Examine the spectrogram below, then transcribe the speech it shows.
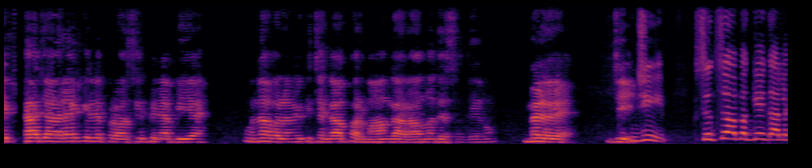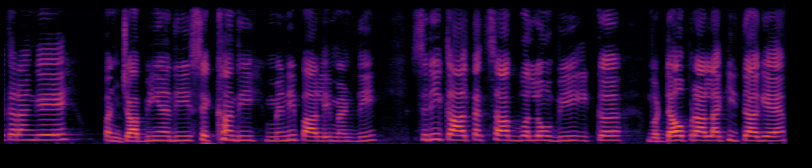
ਇਹ ਕਿਹਾ ਜਾ ਰਿਹਾ ਹੈ ਕਿ ਜਿਹੜੇ ਪ੍ਰਵਾਸੀ ਪੰਜਾਬੀ ਹੈ ਉਹਨਾਂ ਵੱਲੋਂ ਵੀ ਇੱਕ ਚੰਗਾ ਭਰਮਾ ਹੰਗਾਰਾ ਉਹਨਾਂ ਦੇ ਸੱਦੇ ਨੂੰ ਮਿਲ ਰਿਹਾ ਜੀ। ਜੀ ਸਿੱਧ ਸਾਹਿਬ ਅੱਗੇ ਗੱਲ ਕਰਾਂਗੇ ਪੰਜਾਬੀਆਂ ਦੀ ਸਿੱਖਾਂ ਦੀ ਮਿਨੀ ਪਾਰਲੀਮੈਂਟ ਦੀ। ਸ੍ਰੀ ਅਕਾਲ ਤਖਤ ਸਾਹਿਬ ਵੱਲੋਂ ਵੀ ਇੱਕ ਵੱਡਾ ਉਪਰਾਲਾ ਕੀਤਾ ਗਿਆ ਹੈ।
